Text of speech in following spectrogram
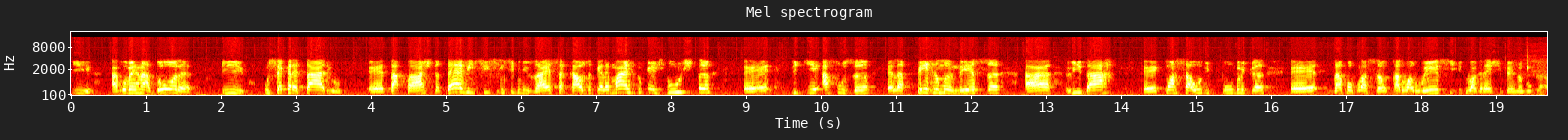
que a governadora e o secretário é, da pasta deve se sensibilizar a essa causa, que ela é mais do que justa é, de que a Fusan ela permaneça a lidar é, com a saúde pública da população caruaruense e do agreste pernambucano.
